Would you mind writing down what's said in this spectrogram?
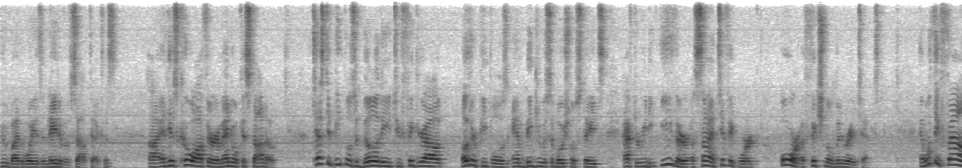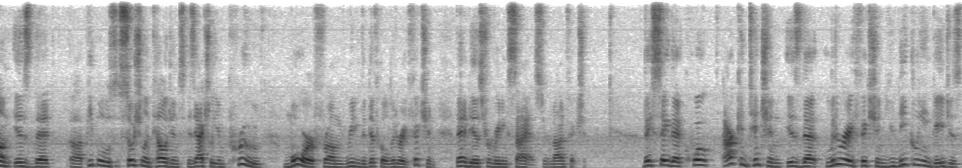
who by the way is a native of South Texas, uh, and his co-author Emmanuel Castano tested people's ability to figure out other people's ambiguous emotional states after reading either a scientific work or a fictional literary text. And what they found is that uh, people's social intelligence is actually improved more from reading the difficult literary fiction than it is from reading science or nonfiction. They say that, quote, our contention is that literary fiction uniquely engages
